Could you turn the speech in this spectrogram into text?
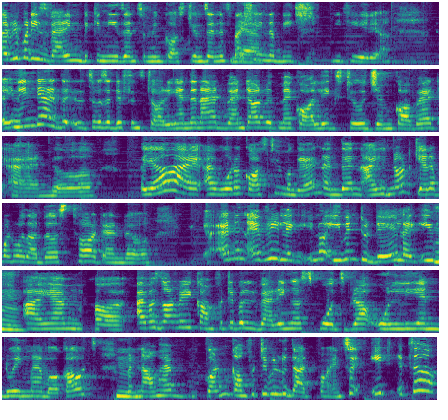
everybody's wearing bikinis and swimming costumes and especially Yeah. in a beach, beachy area in India, it was a different story. And then I had went out with my colleagues to Jim Corbett, and uh, yeah, I, I wore a costume again. And then I did not care about what others thought. And uh, and in every like you know even today like if i am uh, i was not very comfortable wearing a sports bra only and doing my workouts but now i have gotten comfortable to that point. So it, it's a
